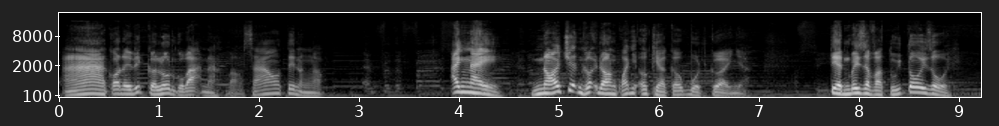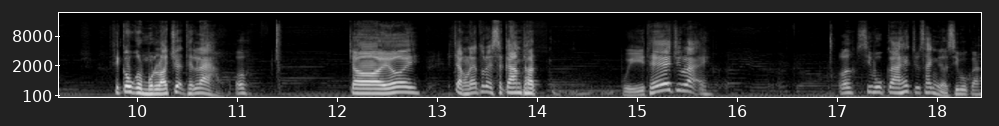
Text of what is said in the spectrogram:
à con đấy đích clone của bạn à bảo sao tên là Ngọc. Anh này, nói chuyện gợi đòn quá nhỉ? Ơ kìa câu buồn cười nhỉ. Tiền bây giờ vào túi tôi rồi. Thế câu còn muốn nói chuyện thế nào? Ơ, trời ơi chẳng lẽ tôi lại scam thật? Quỷ thế chứ lại. Ơ, shibuka hết chữ xanh ở shibuka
